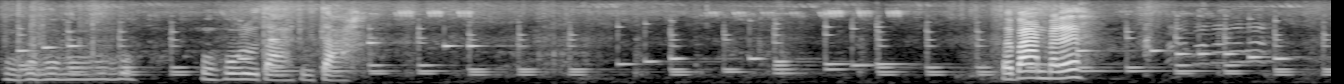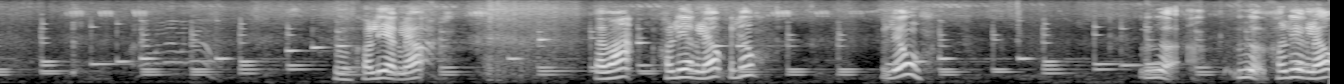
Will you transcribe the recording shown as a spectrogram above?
โอ้โหโอ้โหดูตาดูตาไปบ้านมาเลย เขาเรียกแล้วไปวะเขาเรียกแล้วไปเร็วไปเร็วเอื้อเอื้อเขาเรียกแล้ว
